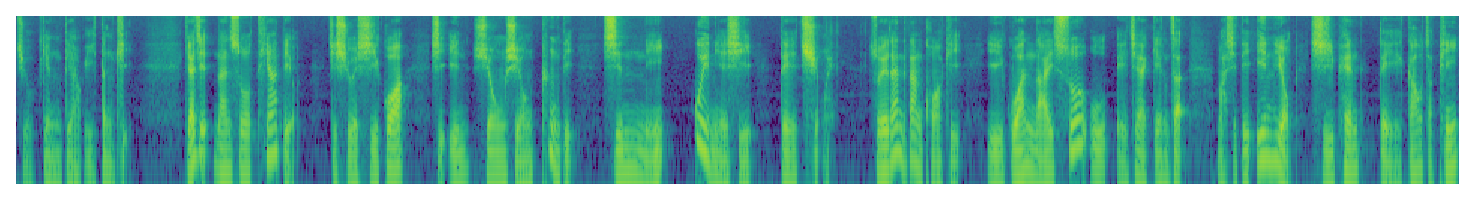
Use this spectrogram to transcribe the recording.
就惊掉伊转去。今日咱所听到一首的诗歌，是因常常放伫新年过年时伫唱的，所以咱会当看去，伊原来所有的这经节，嘛是伫引用诗篇第九十篇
